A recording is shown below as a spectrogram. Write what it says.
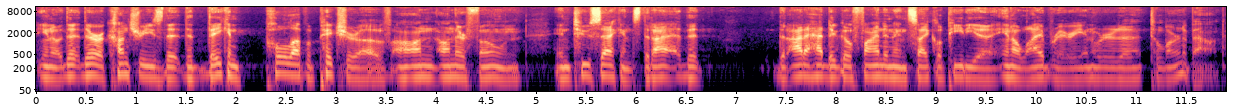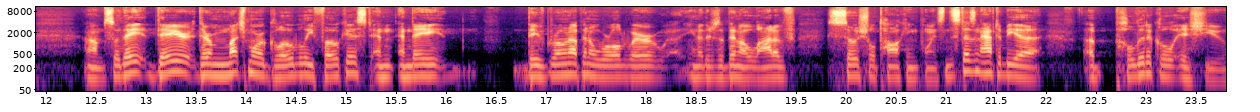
you know, there, there, are countries that, that they can pull up a picture of on, on their phone in two seconds that I that that I'd have had to go find an encyclopedia in a library in order to, to learn about. Um, so they they're they're much more globally focused, and, and they they've grown up in a world where you know there's been a lot of social talking points. And this doesn't have to be a a political issue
